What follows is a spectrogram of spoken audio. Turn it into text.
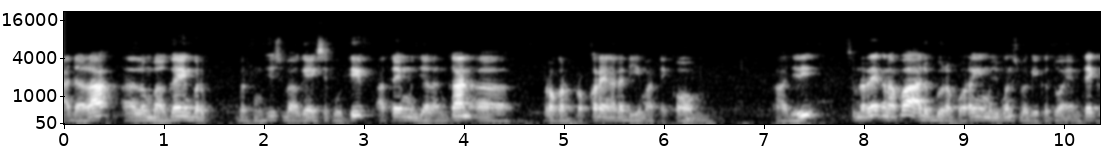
adalah uh, lembaga yang ber, berfungsi sebagai eksekutif atau yang menjalankan uh, proker-proker yang ada di Matekom. Nah, jadi sebenarnya kenapa ada beberapa orang yang menyebutkan sebagai ketua MTK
